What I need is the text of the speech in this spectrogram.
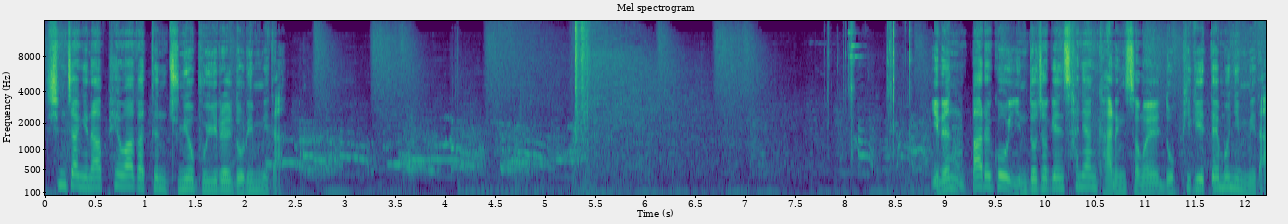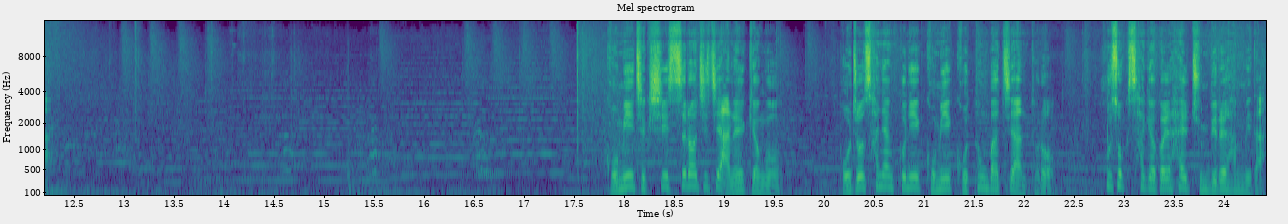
심장이나 폐와 같은 중요 부위를 노립니다. 이는 빠르고 인도적인 사냥 가능성을 높이기 때문입니다. 곰이 즉시 쓰러지지 않을 경우 보조 사냥꾼이 곰이 고통받지 않도록 후속 사격을 할 준비를 합니다.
